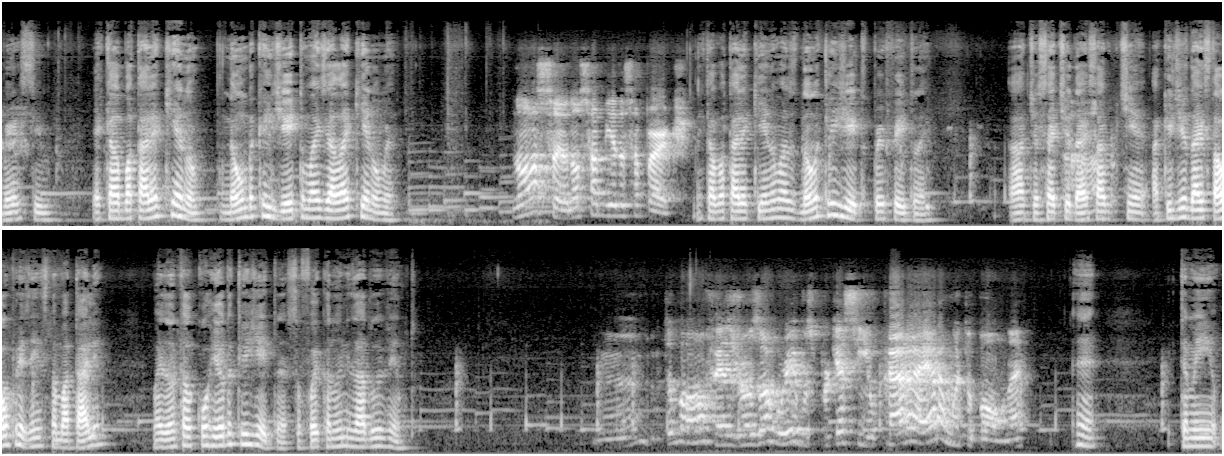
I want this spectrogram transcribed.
Bem agressivo. E aquela batalha é canon. Não daquele jeito, mas ela é canon, né? Nossa, eu não sabia dessa parte. Aquela batalha canon, mas não daquele jeito, perfeito, né? Ah, tinha sete Jedi, sabe que tinha. Aqueles Jedi estavam presentes na batalha, mas não que ela correu daquele jeito, né? Só foi canonizado o evento. Hum, muito bom, fez jus ao Grievous, porque assim, o cara era muito bom, né? É. Também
